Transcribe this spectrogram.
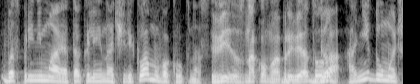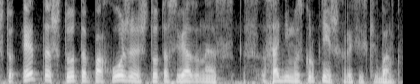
воспринимая так или иначе рекламу вокруг нас, видя знакомую аббревиатуру, да, они думают, что это что-то похожее, что-то связанное с, с, одним из крупнейших российских банков.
